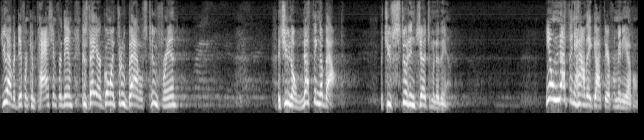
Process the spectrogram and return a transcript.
you have a different compassion for them because they are going through battles too, friend. That you know nothing about, but you've stood in judgment of them. You know nothing how they got there for many of them.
